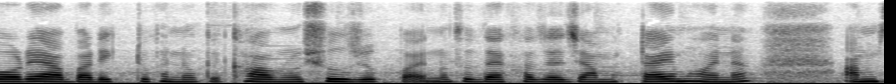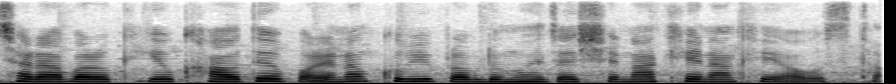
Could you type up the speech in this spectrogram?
পরে আবার একটুখানি ওকে খাওয়ানোর সুযোগ পায় না। তো দেখা যায় যে আমার টাইম হয় না। আমি ছাড়া আবার ওকে কেউ খাওয়াতেও পারে না। খুবই প্রবলেম হয়ে যায়। সে না খেয়ে না খেয়ে অবস্থা।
